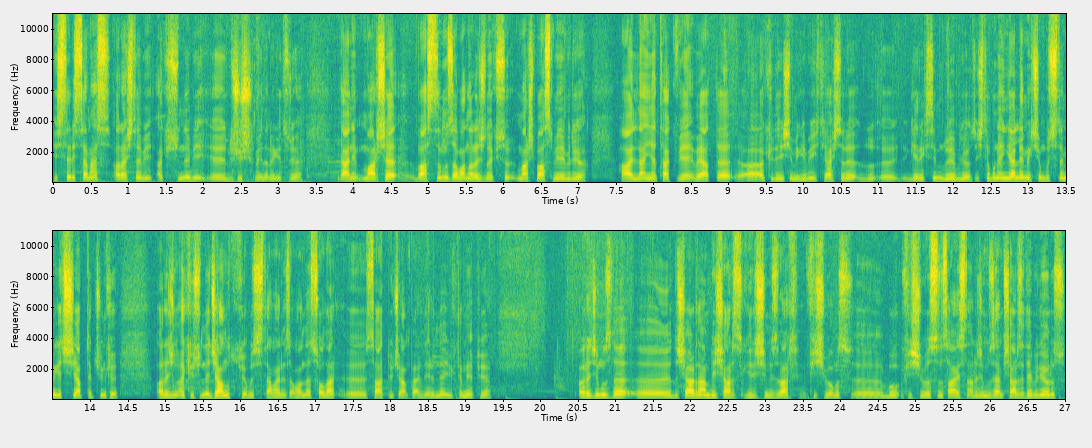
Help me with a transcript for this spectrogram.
ister istemez araçta bir aküsünde bir e, düşüş meydana getiriyor. Yani marşa bastığımız zaman aracın aküsü marş basmayabiliyor. Halinden ya takviye veyahut da e, akü değişimi gibi ihtiyaçları e, gereksinim duyabiliyoruz. İşte bunu engellemek için bu sisteme geçiş yaptık çünkü aracın aküsünde canlı tutuyor bu sistem aynı zamanda. Solar saatte 3 amper değerinde yükleme yapıyor. Aracımızda e, dışarıdan bir şarj girişimiz var, fiş yuvamız. E, bu fiş yuvası sayesinde aracımızı hem şarj edebiliyoruz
